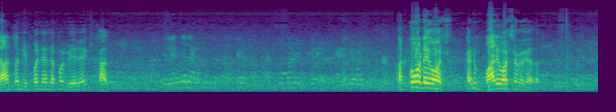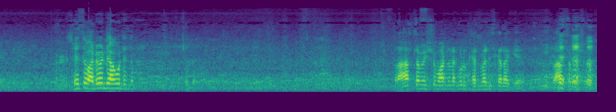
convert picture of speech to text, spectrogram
దాంతో ఇబ్బంది అని తప్ప వేరే కాదు. తక్కువ ఉంటాయి ఉంటే కావచ్చు కానీ భారీ వర్షమే కదా. చేస్తే అటువంటి కాకుండా రాష్ట్రం విషయం మాట్లాడకుండా కన్వర్స్ కరాకే రాష్ట్రం విషయం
